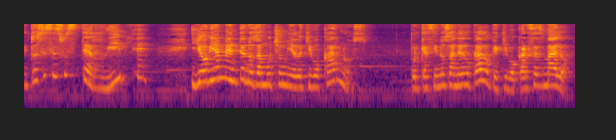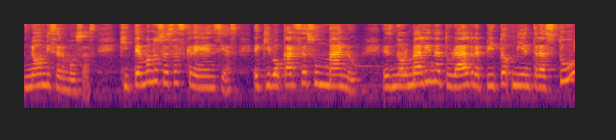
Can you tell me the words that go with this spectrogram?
Entonces eso es terrible. Y obviamente nos da mucho miedo equivocarnos, porque así nos han educado que equivocarse es malo. No, mis hermosas, quitémonos esas creencias. Equivocarse es humano, es normal y natural, repito, mientras tú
